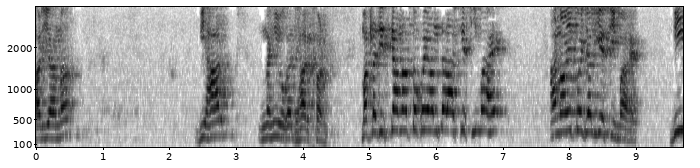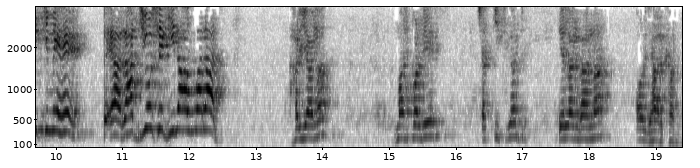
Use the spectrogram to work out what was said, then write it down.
हरियाणा, बिहार, नहीं होगा झारखंड। मतलब जिसका ना तो कोई अंतर्राष्ट्रीय सीमा है और ना ही कोई जलीय सीमा है। बीच में है तो राज्यों से घिरा हुआ राज्य, हरियाणा, मध्य प्रदेश, छत्तीसगढ़ तेलंगाना और झारखंड।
